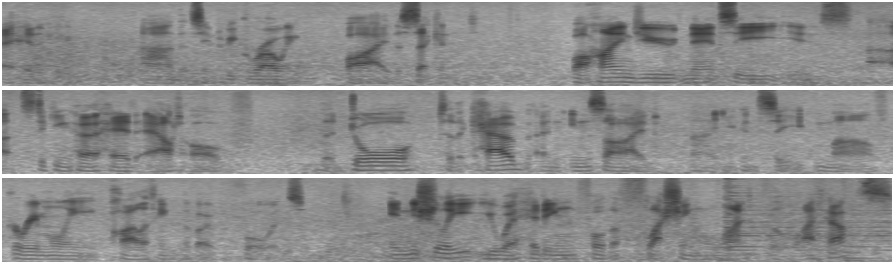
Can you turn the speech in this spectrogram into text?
ahead of you uh, that seem to be growing by the second. Behind you, Nancy is uh, sticking her head out of the door to the cab, and inside uh, you can see Marv grimly piloting the boat forwards. Initially, you were heading for the flashing light of the lighthouse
